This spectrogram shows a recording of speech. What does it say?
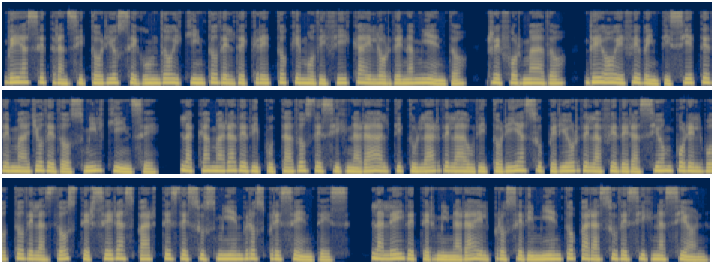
véase transitorio segundo y quinto del decreto que modifica el ordenamiento, reformado, DOF 27 de mayo de 2015 la Cámara de Diputados designará al titular de la Auditoría Superior de la Federación por el voto de las dos terceras partes de sus miembros presentes. La ley determinará el procedimiento para su designación.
